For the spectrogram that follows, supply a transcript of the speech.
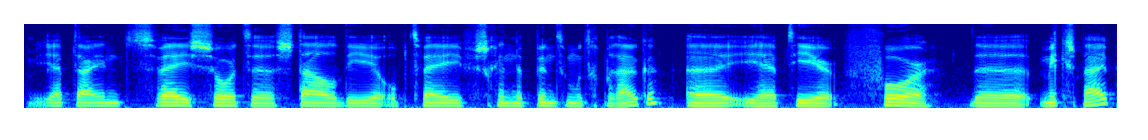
Je hebt daarin twee soorten staal die je op twee verschillende punten moet gebruiken. Eh, je hebt hier voor de mixpijp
